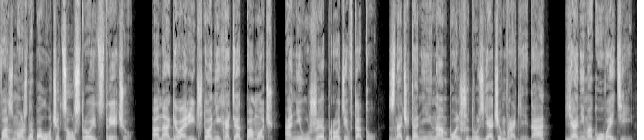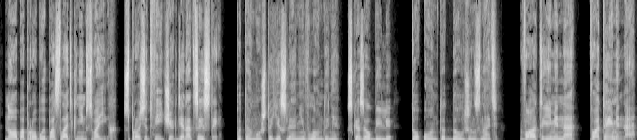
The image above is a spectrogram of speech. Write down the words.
Возможно, получится устроить встречу. Она говорит, что они хотят помочь. Они уже против тату. Значит, они нам больше друзья, чем враги, да? «Я не могу войти, но попробую послать к ним своих. Спросят Фитча, где нацисты». «Потому что если они в Лондоне, — сказал Билли, — то он-то должен знать». «Вот именно, вот именно».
